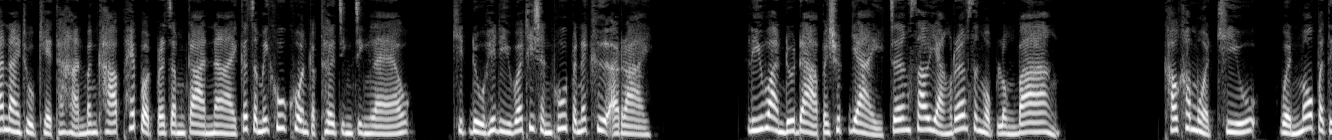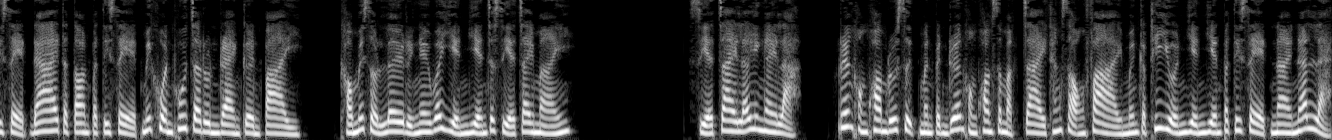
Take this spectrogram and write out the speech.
ถ้านายถูกเขตทหารบังคับให้ปลดประจำการนายก็จะไม่คู่ควรกับเธอจริง ๆ แล้ว คิดดูให้ดีว่าที่ฉันพูดเป็นนั่นคืออะไรลิวานดูด่าไปชุดใหญ่เจิ้งเศร้าอย่างเริ่มสงบลงบ้าง เขาขมวดคิ้ว เหวินโม่ปฏิเสธได้ แต่ตอนปฏิเสธไม่ควรพูดจะรุนแรงเกินไป เขาไม่สนเลยหรือไงว่าเหยียนเหยียนจะเสียใจไหม เสียใจแล้วยังไงล่ะ เรื่องของความรู้สึกมันเป็นเรื่องของความสมัครใจทั้งสองฝ่ายเหมือนกับที่หยวนเหยียนเหยียนปฏิเสธนายนั่นแหละ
